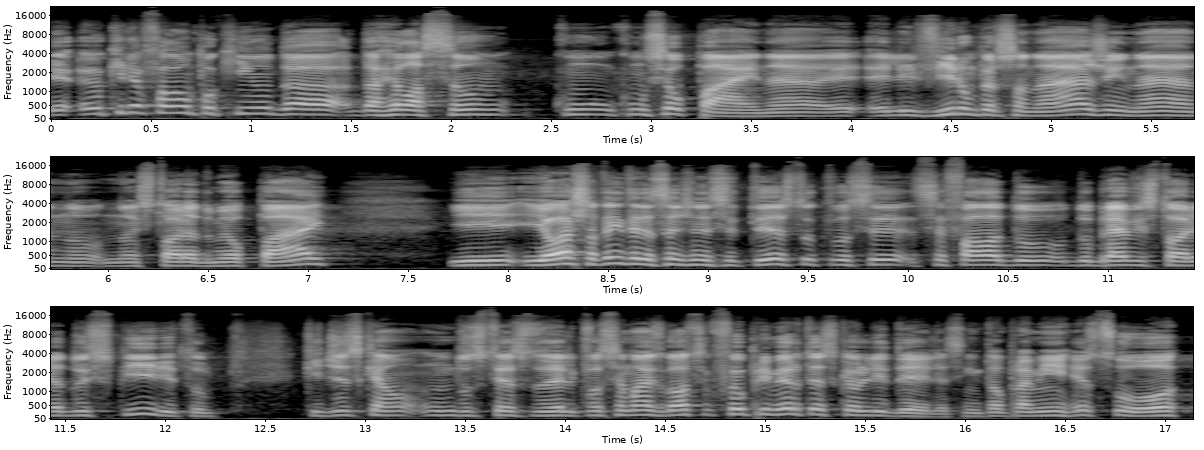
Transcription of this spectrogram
Eu, eu queria falar um pouquinho da, da relação com, com seu pai, né? Ele vira um personagem, né, no, na história do meu pai. E, e, eu acho até interessante nesse texto que você, você fala do, do Breve História do Espírito, que diz que é um dos textos dele que você mais gosta, que foi o primeiro texto que eu li dele. Assim, então, para mim, ressoou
